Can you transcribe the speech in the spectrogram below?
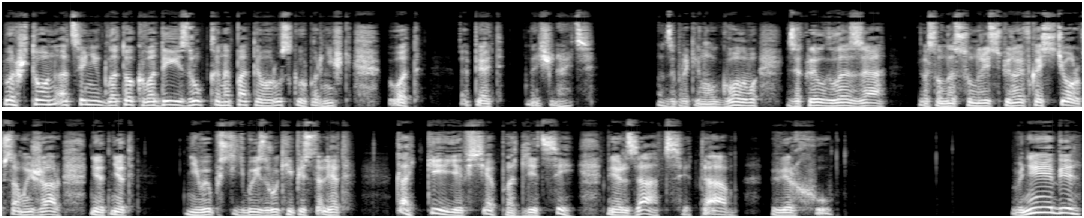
во что он оценит глоток воды из рук конопатого русского парнишки? Вот, опять начинается. Он запрокинул голову и закрыл глаза. Его словно сунули спиной в костер, в самый жар. Нет, нет, не выпустить бы из руки пистолет. Какие все подлецы, мерзавцы там, вверху! В небе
